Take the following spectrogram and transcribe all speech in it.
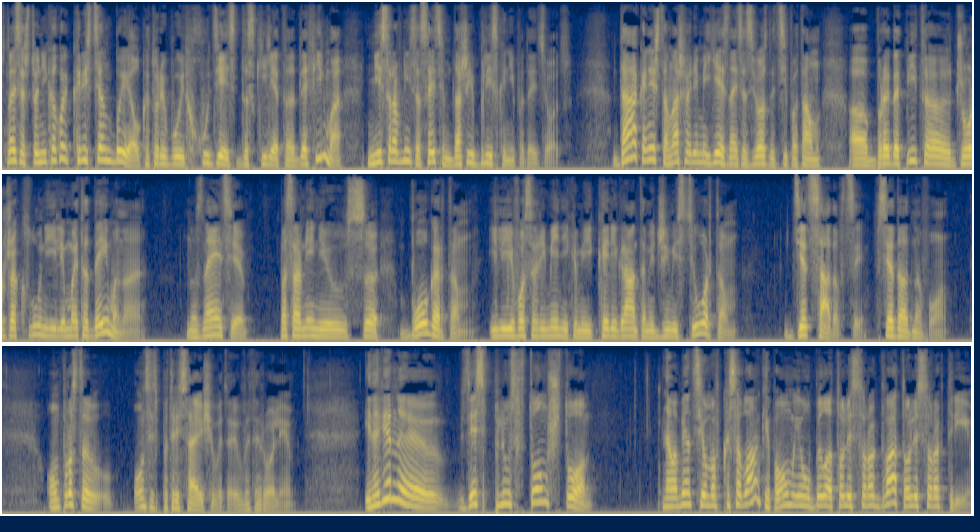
Знаете, что никакой Кристиан Бейл, который будет худеть до скелета для фильма, не сравнится с этим, даже и близко не подойдет. Да, конечно, в наше время есть, знаете, звезды типа там э, Брэда Питта, Джорджа Клуни или Мэтта Деймона, но знаете, по сравнению с Богартом или его современниками Кэрри Грантом и Джимми Стюартом, детсадовцы, все до одного. Он просто, он здесь потрясающий в этой, в этой роли. И, наверное, здесь плюс в том, что на момент съемок в Касабланке, по-моему, ему было то ли 42, то ли 43.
